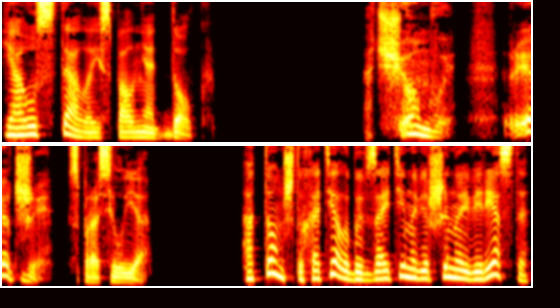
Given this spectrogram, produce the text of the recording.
Я устала исполнять долг. «О чем вы, Реджи?» — спросил я о том, что хотела бы взойти на вершину Эвереста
